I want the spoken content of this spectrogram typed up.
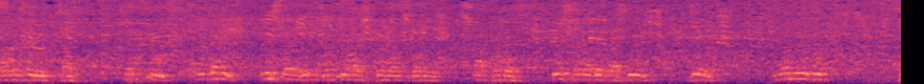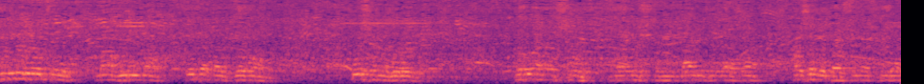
মানুষের উচ্ছ্বাস সত্যি এটাই কৃষ্ণের ইতিহাস প্রমাণ করে এখনও কৃষ্ণের কাছে যে মনে জেগে রয়েছে মা বুড়িমা এটা তার প্রমাণ কৃষ্ণনগরের করুণাংশ মানুষ বাড়ি থেকে আসা অসংখ্য দর্শনার্থীরা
